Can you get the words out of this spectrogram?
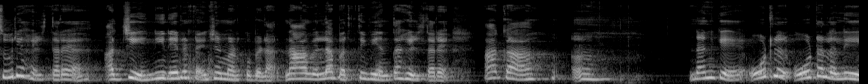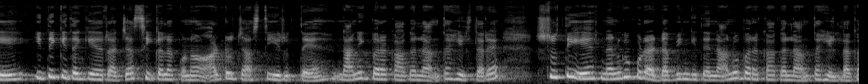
ಸೂರ್ಯ ಹೇಳ್ತಾರೆ, ಅಜ್ಜಿ, ನೀನೇನು ಟೆನ್ಷನ್ ಮಾಡ್ಕೋಬೇಡ, ನಾವೆಲ್ಲ ಬರ್ತೀವಿ ಅಂತ ಹೇಳ್ತಾರೆ. ಆಗ ನನಗೆ ಓಟ್ಲ ಓಟಲಲ್ಲಿ ಇದ್ದಕ್ಕಿದ್ದಂಗೆ ರಜಾ ಸಿಗಲ್ಲ ಕಣೋ, ಆರ್ಡ್ರು ಜಾಸ್ತಿ ಇರುತ್ತೆ, ನನಗೆ ಬರೋಕ್ಕಾಗಲ್ಲ ಅಂತ ಹೇಳ್ತಾರೆ. ಶ್ರುತಿ, ನನಗೂ ಕೂಡ ಡಬ್ಬಿಂಗ್ ಇದೆ, ನಾನು ಬರೋಕ್ಕಾಗಲ್ಲ ಅಂತ ಹೇಳಿದಾಗ,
